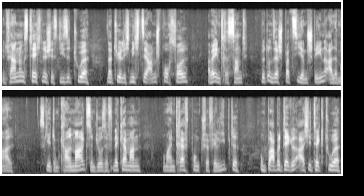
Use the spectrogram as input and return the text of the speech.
Entfernungstechnisch ist diese Tour natürlich nicht sehr anspruchsvoll, aber interessant wird unser Spazierenstehen allemal. Es geht um Karl Marx und Josef Neckermann, um einen Treffpunkt für Verliebte, um Babbedeckel-Architektur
